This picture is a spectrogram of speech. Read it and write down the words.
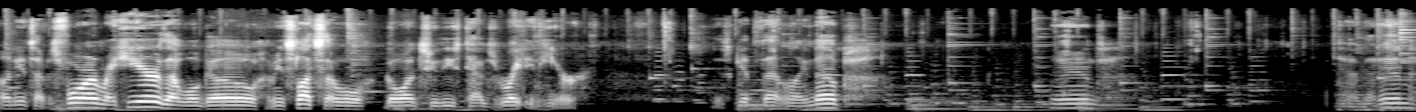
on the inside of his forearm right here that will go, I mean slots that will go onto these tabs right in here. Just get that lined up. And tab that in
